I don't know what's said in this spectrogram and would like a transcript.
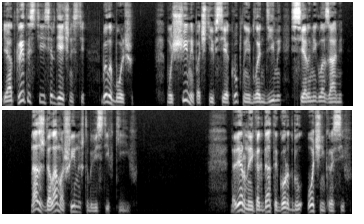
И открытости, и сердечности было больше. Мужчины почти все крупные блондины с серыми глазами. Нас ждала машина, чтобы везти в Киев. Наверное, когда-то город был очень красив.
